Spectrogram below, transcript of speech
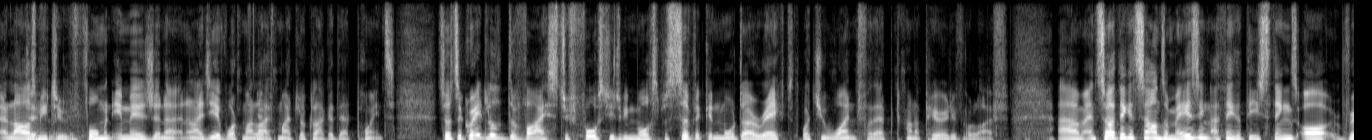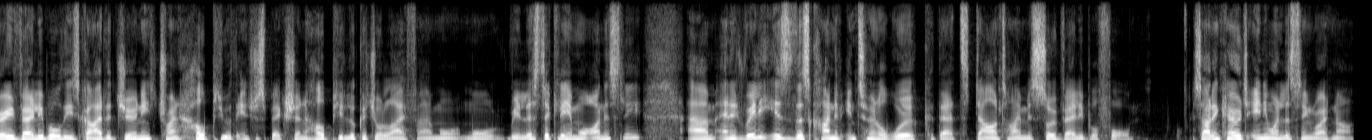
allows me to form an image and a, an idea of what my life might look like at that point. So it's a great little device to force you to be more specific and more direct what you want for that kind of period of your life. Um, and so I think it sounds amazing. I think that these things are very valuable. These guided journeys try and help you with introspection, help you look at your life uh, more more realistically and more honestly. Um, and it really is this kind of internal work that downtime is so valuable for. So I'd encourage anyone listening right now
